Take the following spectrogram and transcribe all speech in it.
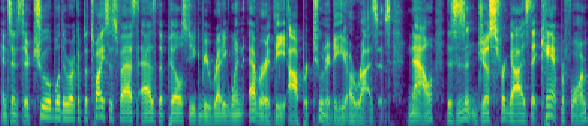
And since they're chewable, they work up to twice as fast as the pill, so you can be ready whenever the opportunity arises. Now, this isn't just for guys that can't perform,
